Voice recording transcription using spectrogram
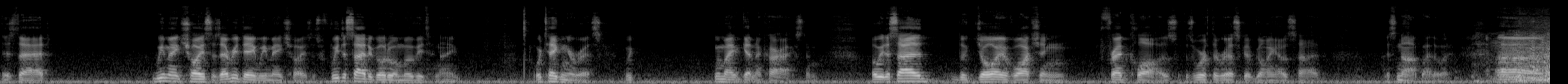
is that we make choices. Every day we make choices. If we decide to go to a movie tonight, we're taking a risk. We, we might get in a car accident. But we decide the joy of watching Fred Claus is worth the risk of going outside. It's not, by the way. Um,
